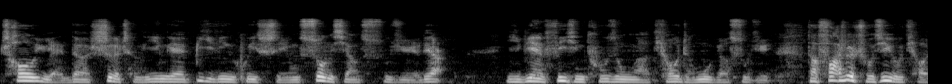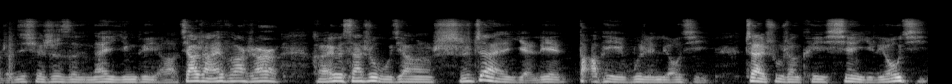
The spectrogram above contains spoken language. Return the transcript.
超远的射程应该必定会使用双向数据链。以便飞行途中啊调整目标数据，它发射出去有调整，这确实是难以应对啊。加上 F 二十二和 F 三十五将实战演练搭配无人僚机，战术上可以先以僚机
